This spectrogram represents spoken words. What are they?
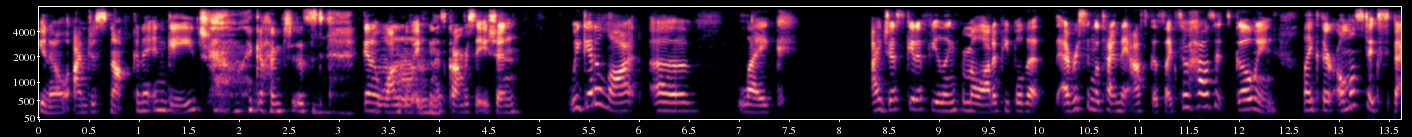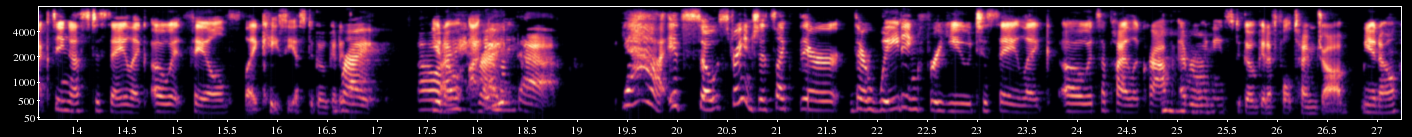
you know, I'm just not going to engage. like, I'm just going to walk away from Mhm. this conversation. We get a lot of like, I just get a feeling from a lot of people that every single time they ask us, like, so how's it going? Like, they're almost expecting us to say, like, oh, it failed. Like, Casey has to go get it right Oh, You know, I hate right. that. yeah, it's so strange. It's like they're they're waiting for you to say like, "Oh, it's a pile of crap. Mhm. Everyone needs to go get a full-time job," you know?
